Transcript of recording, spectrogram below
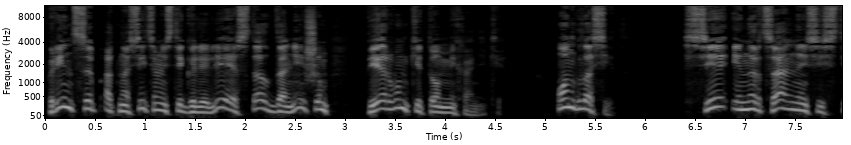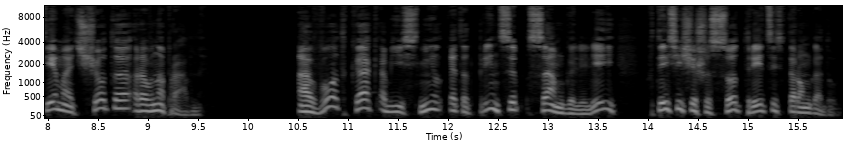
Принцип относительности Галилея стал в дальнейшем первым китом механики. Он гласит, все инерциальные системы отсчета равноправны. А вот как объяснил этот принцип сам Галилей в 1632 году.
